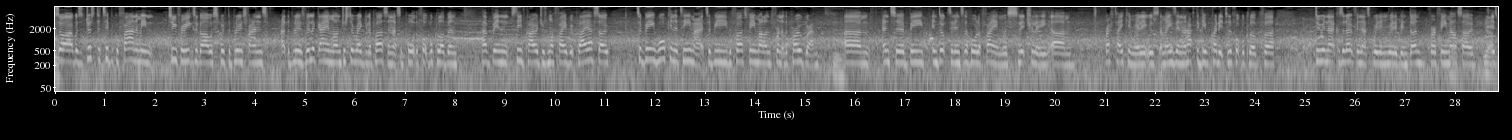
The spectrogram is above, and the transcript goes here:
So I was just a typical fan. I mean, two three weeks ago I was with the Blues fans at the Blues Villa game. I'm just a regular person that support the football club and have been. Steve Claridge was my favourite player, so to be walking the team out, to be the first female on the front of the programme, um, and to be inducted into the Hall of Fame was literally um, breathtaking, really. It was amazing, and I have to give credit to the football club for doing that because I don't think that's really, really been done for a female, so Yeah. it's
